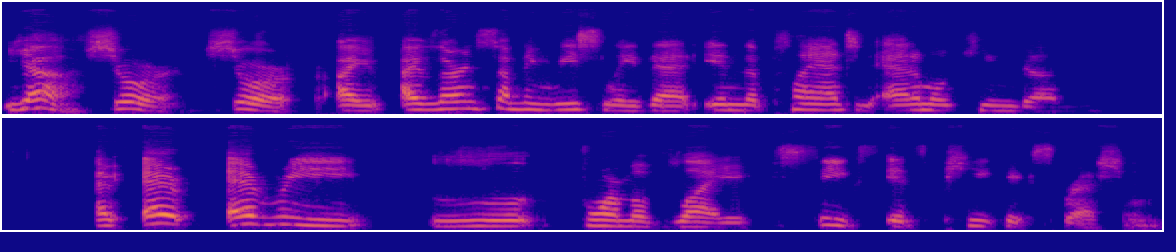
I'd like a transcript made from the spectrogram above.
Yeah sure sure. I i learned something recently that in the plant and animal kingdom every form of life seeks its peak expression.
